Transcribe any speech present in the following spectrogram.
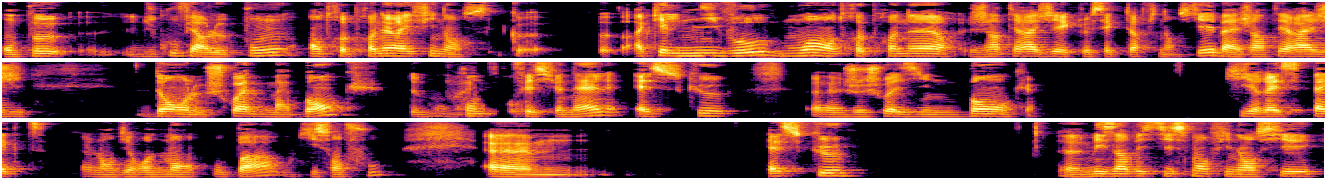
on peut euh, du coup faire le pont entrepreneur et finance. Euh, À quel niveau, moi, entrepreneur, j'interagis avec le secteur financier? Bah, J'interagis dans le choix de ma banque, de mon Ouais. compte professionnel. Est-ce que euh, je choisis une banque qui respecte l'environnement ou pas, ou qui s'en fout Euh, Est-ce que euh, mes investissements financiers,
